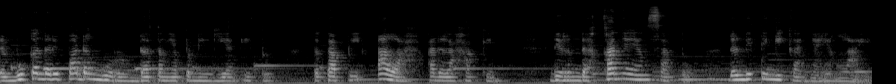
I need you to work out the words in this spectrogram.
dan bukan dari padang gurun datangnya peninggian itu, tetapi Allah adalah hakim. Direndahkannya yang satu dan ditinggikannya yang lain.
